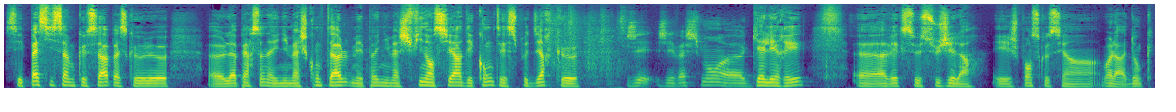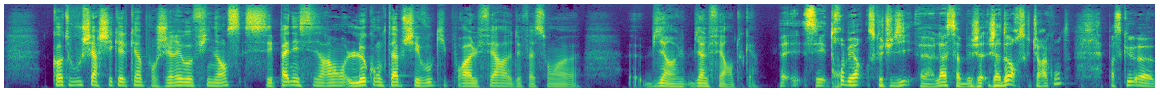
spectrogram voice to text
c'est pas si simple que ça parce que euh, la personne a une image comptable mais pas une image financière des comptes. Et je peux dire que j'ai vachement euh, galéré euh, avec ce sujet-là. Et je pense que c'est un voilà. Donc quand vous cherchez quelqu'un pour gérer vos finances c'est pas nécessairement le comptable chez vous qui pourra le faire de façon bien bien le faire en tout cas c'est trop bien ce que tu dis. Euh, là, j'adore ce que tu racontes parce que euh,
